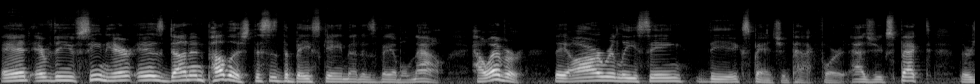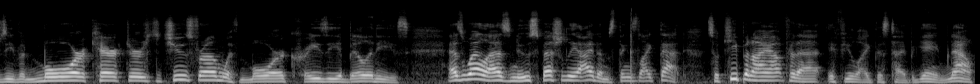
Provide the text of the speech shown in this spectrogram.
And everything you've seen here is done and published. This is the base game that is available now. However, they are releasing the expansion pack for it. As you expect, there's even more characters to choose from with more crazy abilities as well as new specialty items, things like that. So keep an eye out for that if you like this type of game. Now,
